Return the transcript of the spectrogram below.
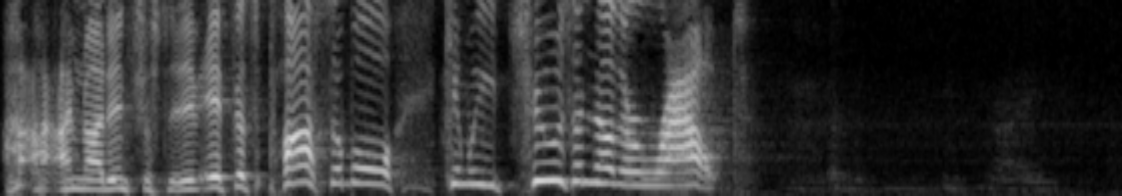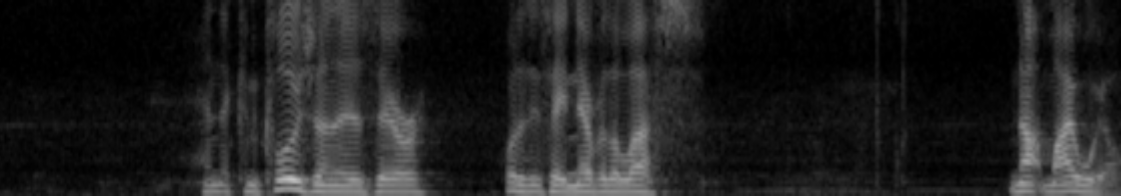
I, am not interested. If, if it's possible, can we choose another route? And the conclusion is there, what does he say? Nevertheless, not my will,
